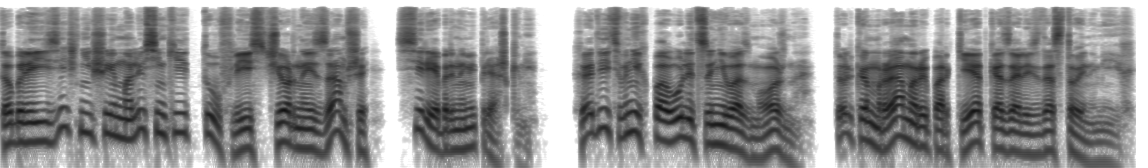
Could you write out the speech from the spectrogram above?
То были изящнейшие малюсенькие туфли из черной замши с серебряными пряжками. Ходить в них по улице невозможно. Только мрамор и паркет казались достойными их.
